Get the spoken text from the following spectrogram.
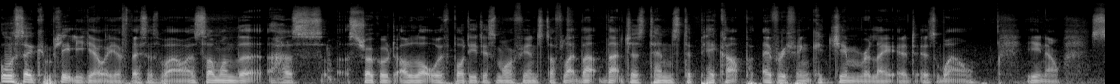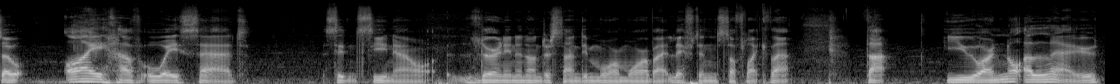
also completely guilty of this as well. As someone that has struggled a lot with body dysmorphia and stuff like that, that just tends to pick up everything gym related as well. You know. So I have always said since you know learning and understanding more and more about lifting and stuff like that that you are not allowed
